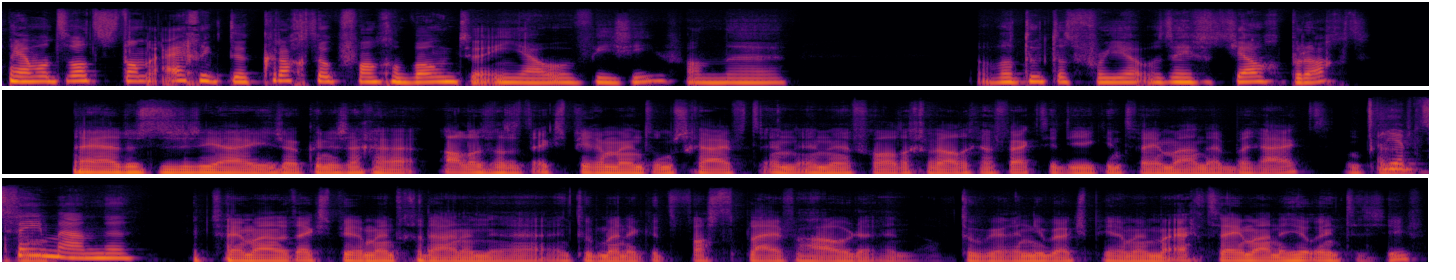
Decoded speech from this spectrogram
ja, want wat is dan eigenlijk de kracht ook van gewoonte in jouw visie? Van, eh, wat doet dat voor jou? Wat heeft het jou gebracht? Nou ja, dus, dus ja, je zou kunnen zeggen, alles wat het experiment omschrijft en, en eh, vooral de geweldige effecten die ik in twee maanden heb bereikt. Want, Je eh, hebt twee maanden. Ik heb twee maanden het experiment gedaan en, eh, en toen ben ik het vast blijven houden. En af en toe weer een nieuw experiment, maar echt twee maanden heel intensief.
